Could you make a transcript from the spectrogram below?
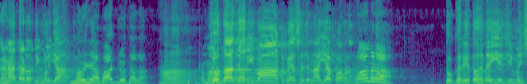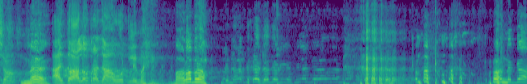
ઘણા દાડોથી મળ્યા. મળ્યા વાટ જોતા હતા. હા જોતા જોરી વાટ વે સજન આયા પાવણા. કામણા તો ઘરે તો હદાઈએ જીમઈ છો. મે. આજ તો આલોપરા જા હોટલે માં બાળોપરા. ઓ નગા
